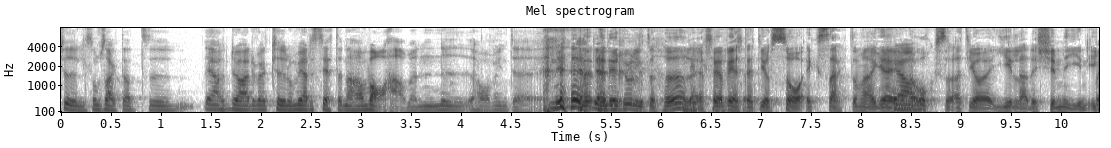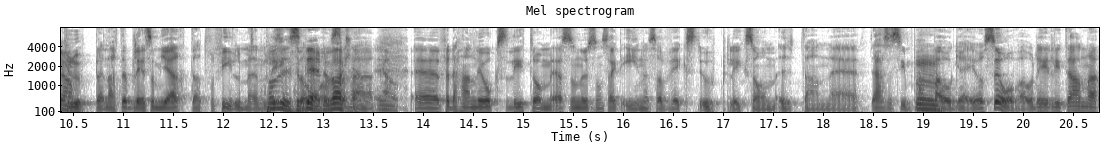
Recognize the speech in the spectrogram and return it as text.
kul som sagt att, eh, ja det hade varit kul om vi hade sett den när han var här men nu har vi inte. men, men, det är roligt att höra för jag vet att jag sa exakt de här grejerna ja. också. Att jag gillade kemin i gruppen, att det blev som hjärtat för filmen. Precis, liksom, det blev det verkligen. Uh, för det handlar ju också lite om, alltså nu som sagt Ines har växt upp liksom utan, eh, alltså sin pappa mm. och grejer och så va. Och det är lite andra,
